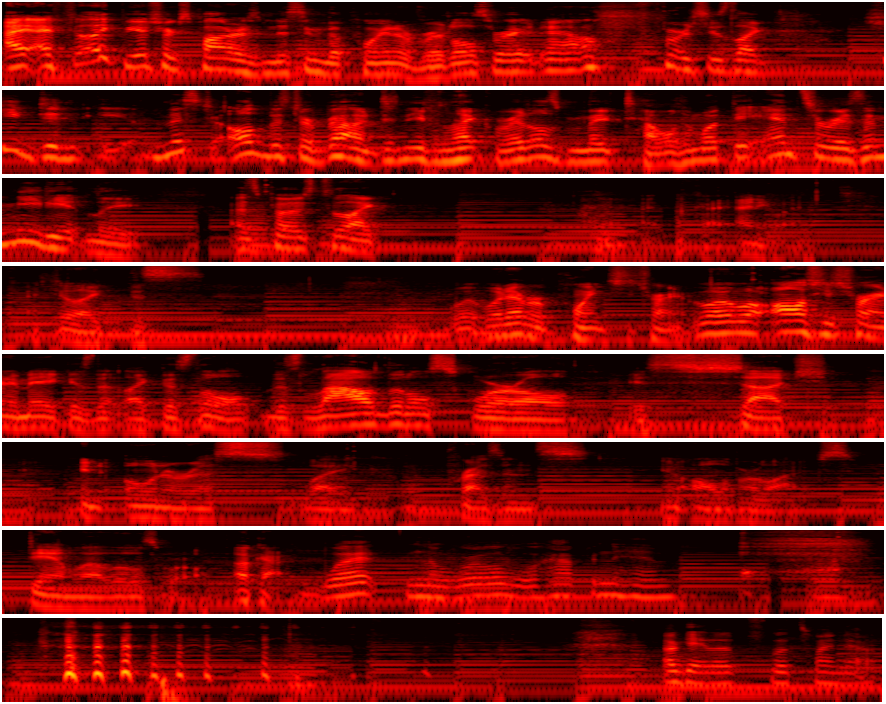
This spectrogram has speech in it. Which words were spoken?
I, I feel like Beatrix Potter is missing the point of riddles right now, where she's like, he didn't, Mr. Old Mr. Brown didn't even like riddles when they tell him what the answer is immediately, as opposed to like, okay. Anyway, I feel like this, whatever point she's trying, well, well, all she's trying to make is that like this little, this loud little squirrel is such an onerous like presence in all of our lives. Damn loud little squirrel. Okay. What in the world will happen to him? okay, let's let's find out.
